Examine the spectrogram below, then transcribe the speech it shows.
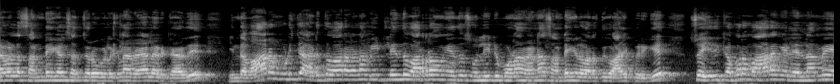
லெவலில் சண்டைகள் சச்சரவுகளுக்கெல்லாம் வேலை இருக்காது. இந்த வாரம் முடிஞ்சு அடுத்த வாரம் வேணால் வீட்டிலேருந்து வர்றவங்க எதுவும் சொல்லிட்டு போனால் வேணால் சண்டைகள் வரதுக்கு வாய்ப்பு இருக்குது ஸோ இதுக்கப்புறம் வாரங்கள் எல்லாமே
